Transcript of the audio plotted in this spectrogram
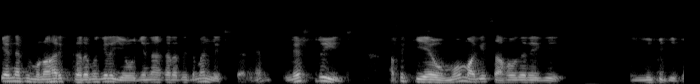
කියන්නේ අපි මොනවා හරි කරමු කියලා යෝජනා කරද්දී තමයි let's කරන්නේ. let's read. අපි කියවමු මගේ සහෝදරයෙගේ ලිපි ටික.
